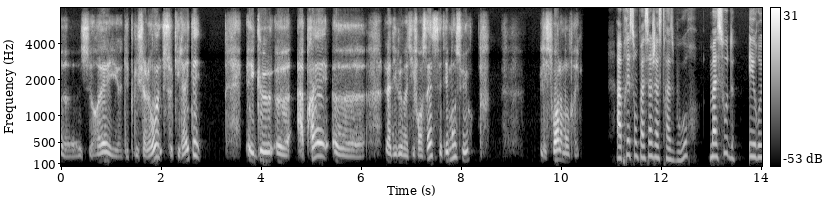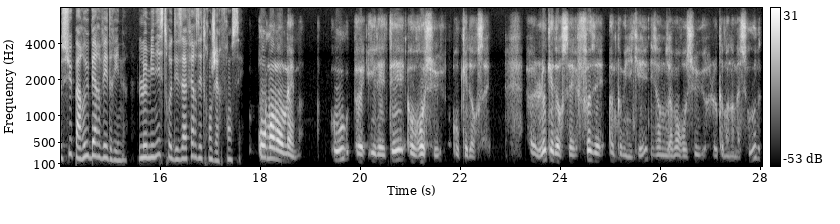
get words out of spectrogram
euh, serait des plus chaleureux, ce qu'il a été. Et que euh, après, la diplomatie française, c'était moins sûr. L'histoire l'a montré. Après son passage à Strasbourg, Massoud est reçu par Hubert Védrine, le ministre des Affaires étrangères français. Au moment même où il était reçu au Quai d'Orsay, euh, le Quai d'Orsay faisait un communiqué disant nous avons reçu le commandant Massoud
